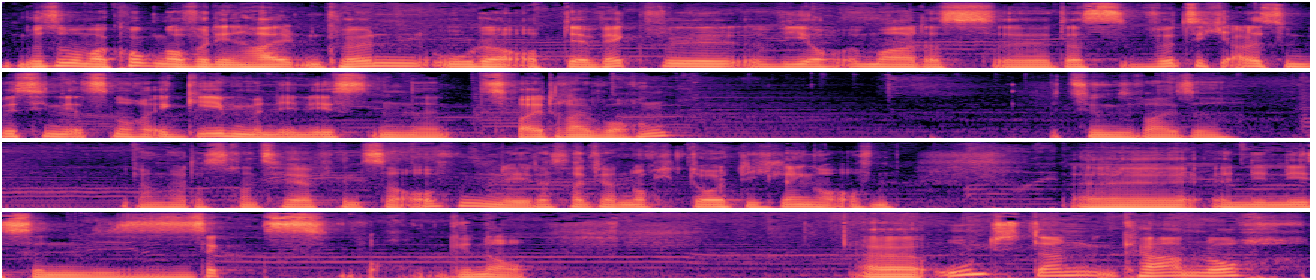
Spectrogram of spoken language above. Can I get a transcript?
Müssen wir mal gucken, ob wir den halten können oder ob der weg will, wie auch immer. Das, äh, das wird sich alles so ein bisschen jetzt noch ergeben in den nächsten äh, zwei, drei Wochen. Beziehungsweise, wie lange hat das Transferfenster offen? Ne, das hat ja noch deutlich länger offen. Äh, in den nächsten sechs Wochen, genau. Äh, und dann kam noch,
